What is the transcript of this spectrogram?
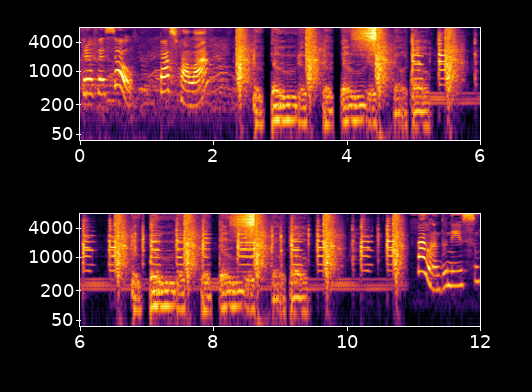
Professor, posso falar? Falando nisso.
